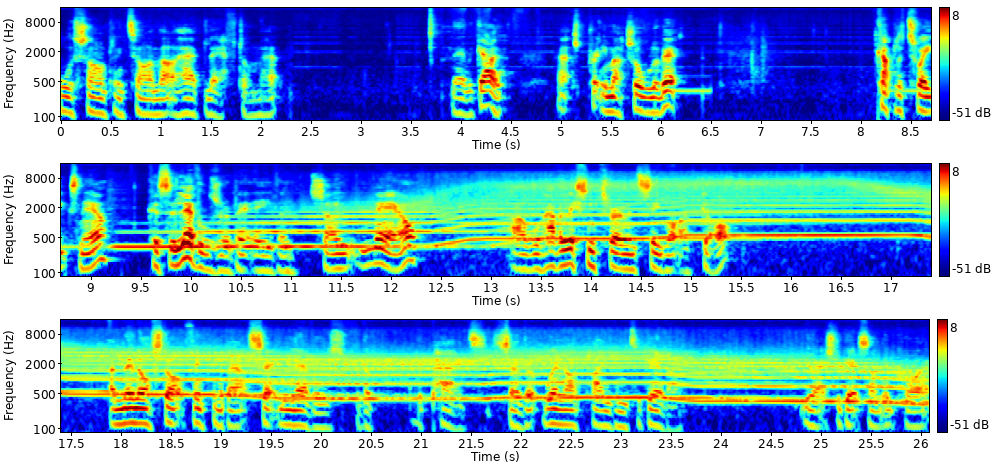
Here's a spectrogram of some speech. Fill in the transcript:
All the sampling time that I had left on that. There we go. That's pretty much all of it. A couple of tweaks now because the levels are a bit even. So now I will have a listen through and see what I've got. And then I'll start thinking about setting levels for the, the pads so that when I play them together you actually get something quite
